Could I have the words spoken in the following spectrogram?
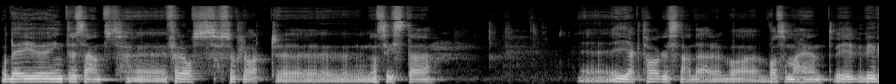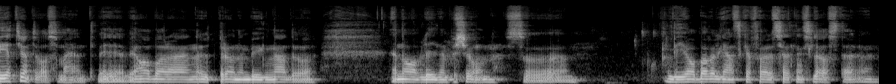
Och det är ju intressant eh, för oss såklart, eh, de sista eh, iakttagelserna där, vad, vad som har hänt. Vi, vi, vet ju inte vad som har hänt. Vi, vi har bara en utbrunnen byggnad och en avliden person. Så eh, vi jobbar väl ganska förutsättningslöst där.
